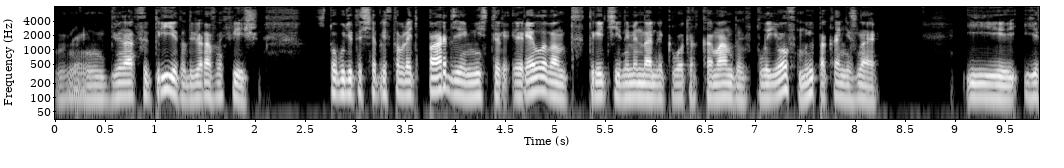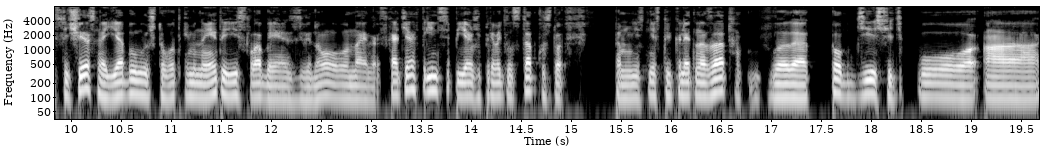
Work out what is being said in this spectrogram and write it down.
12-3 — это две разных вещи. Что будет из себя представлять Парди, мистер Irrelevant, третий номинальный квотер команды в плей-офф, мы пока не знаем. И, если честно, я думаю, что вот именно это и есть слабое звено Найнерс. Хотя, в принципе, я уже приводил статку, что там несколько лет назад в топ-10 по а,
